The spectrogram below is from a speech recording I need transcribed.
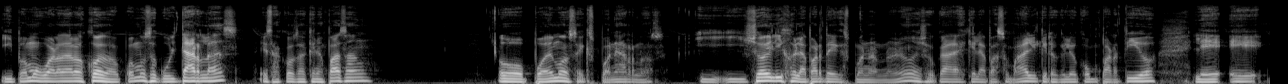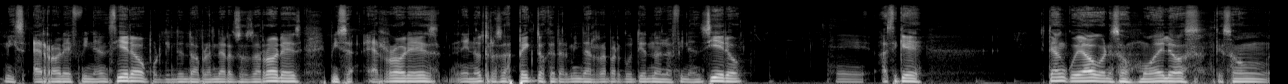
Y podemos guardar dos cosas. Podemos ocultarlas, esas cosas que nos pasan, o podemos exponernos. Y, yo elijo la parte de exponernos, ¿no? Yo cada vez que la paso mal, creo que lo he compartido, lee mis errores financieros, porque intento aprender de esos errores, mis errores en otros aspectos que terminan repercutiendo en lo financiero. Eh, así que tengan cuidado con esos modelos que son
